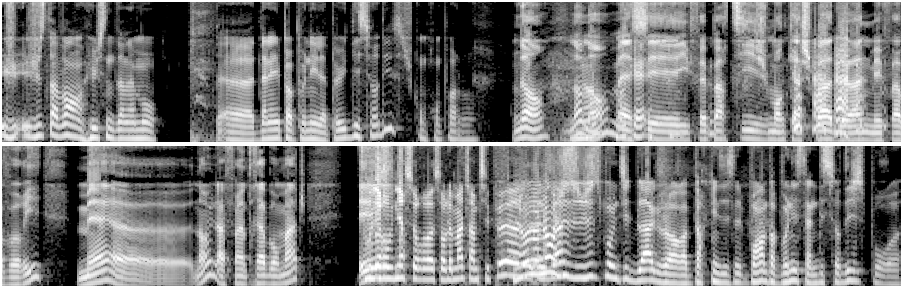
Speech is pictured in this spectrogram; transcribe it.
Juste avant, Houston Dynamo, euh, Daniel Paponi, il a pas eu 10 sur 10 Je comprends pas. là. Non, non, non, Non? mais c'est, il fait partie, je m'en cache pas, de un de mes favoris. Mais euh, non, il a fait un très bon match. Vous voulez revenir sur, sur le match un petit peu Non, euh, non, non, Zach juste, juste pour une petite blague, genre Perkins, pour un Paponi, c'est un 10 sur 10 juste pour, euh,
